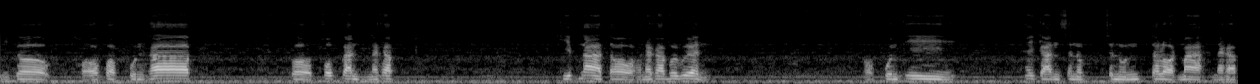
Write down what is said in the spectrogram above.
นี่ก็ขอขอบคุณครับ ก็พบกันนะครับ คลิปหน้าต่อนะครับ เพื่อนๆขอบคุณที่ให้การสนับสนุนตลอดมานะครับ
